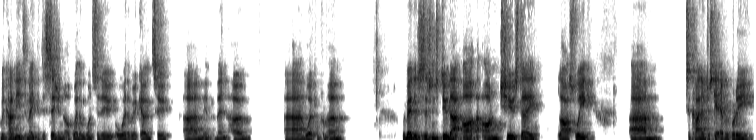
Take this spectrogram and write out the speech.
We kind of needed to make the decision of whether we wanted to do or whether we we're going to um, implement home um, working from home. We made the decision to do that on, on Tuesday last week um, to kind of just get everybody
